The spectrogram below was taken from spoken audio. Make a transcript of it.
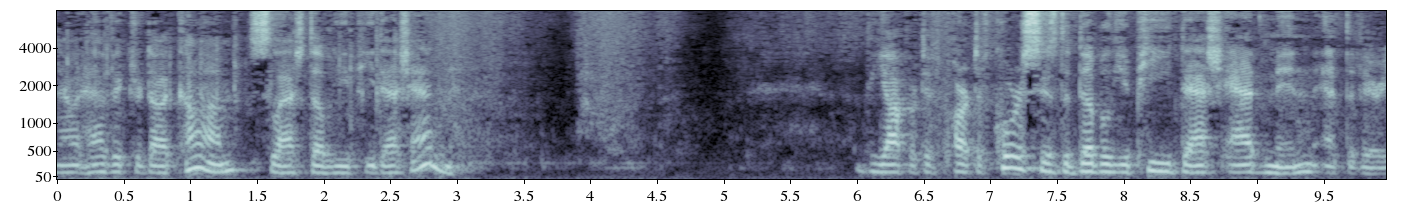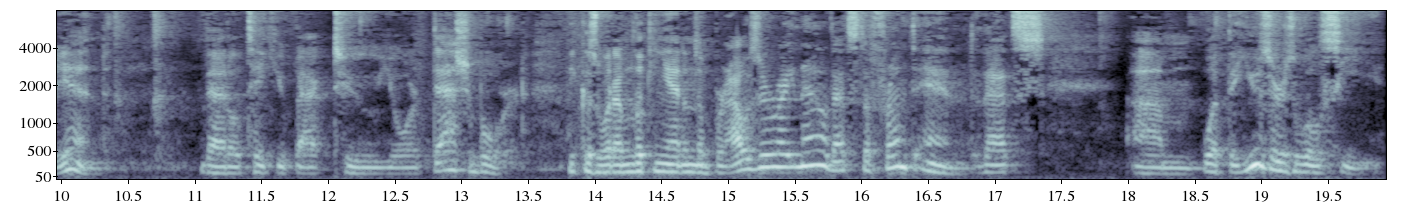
now at havevictor.com slash wp-admin. The operative part, of course, is the wp-admin at the very end. That'll take you back to your dashboard. Because what I'm looking at in the browser right now, that's the front end. That's um, what the users will see,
